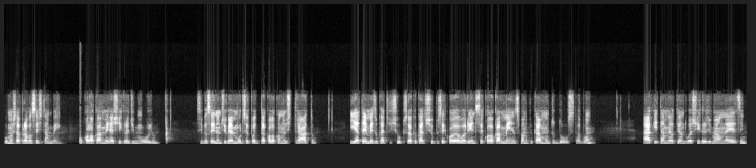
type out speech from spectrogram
Vou mostrar pra vocês também. Vou colocar meia xícara de molho. Se você não tiver molho, você pode estar tá colocando extrato. E até mesmo ketchup. Só que o ketchup você, eu oriento você colocar menos para não ficar muito doce, tá bom? Aqui também eu tenho duas xícaras de maionese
